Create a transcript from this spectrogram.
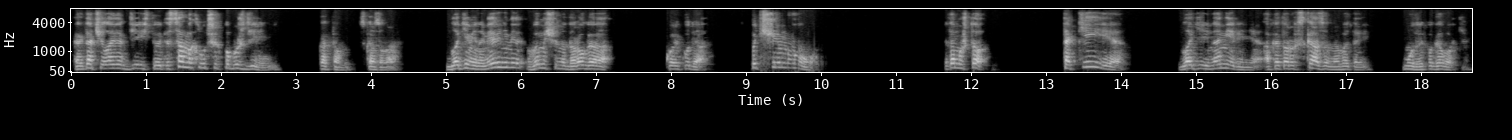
Когда человек действует из самых лучших побуждений, как там сказано, благими намерениями вымощена дорога кое-куда. Почему? Потому что такие благие намерения, о которых сказано в этой мудрой поговорке,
